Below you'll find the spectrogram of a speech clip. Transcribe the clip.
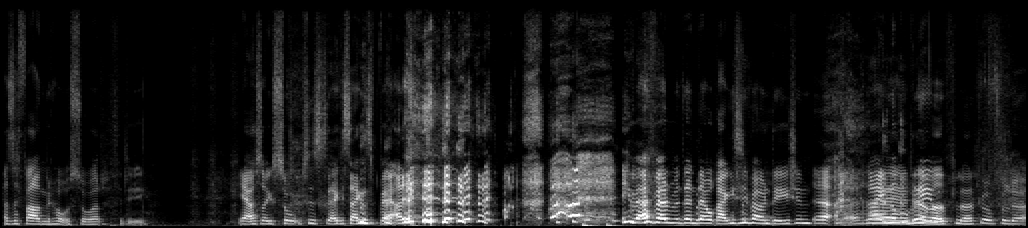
Og så farvede mit hår sort, fordi jeg er jo så eksotisk, så jeg kan sagtens bære det. I hvert fald med den der orange foundation. Ja. Så der er ikke noget det problem. har været flot. God kulør.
